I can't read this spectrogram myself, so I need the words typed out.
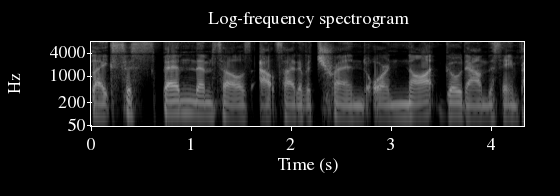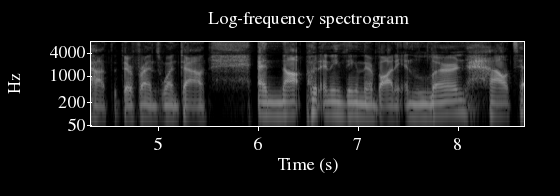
like suspend themselves outside of a trend or not go down the same path that their friends went down. And not put anything in their body and learn how to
